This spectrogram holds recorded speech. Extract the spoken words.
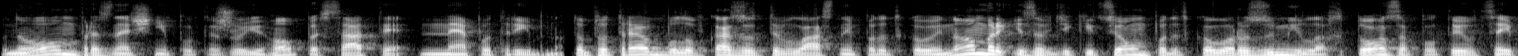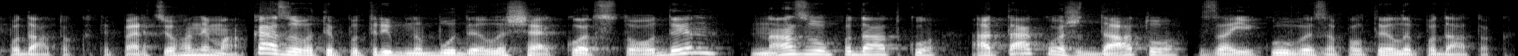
в новому призначенні платежу його писати не потрібно. Тобто треба було вказувати власний податковий номер, і завдяки цьому податково розуміла, хто заплатив цей податок. Тепер цього нема. Вказувати потрібно буде лише код 101, назву податку, а також дату, за яку ви заплатили податок.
